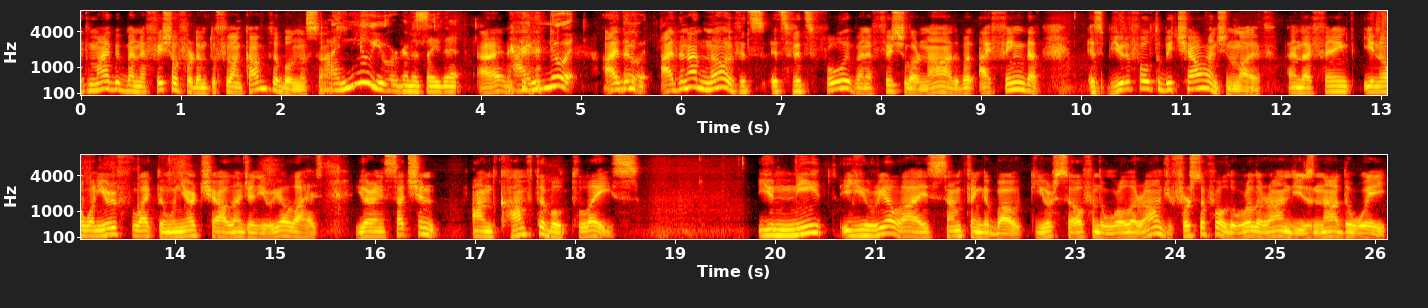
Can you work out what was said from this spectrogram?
it might be beneficial for them to feel uncomfortable in a sense I knew you were gonna say that. I, I knew it. I, I knew do, it. I do not know if it's, it's if it's fully beneficial or not, but I think that it's beautiful to be challenged in life. And I think, you know, when you reflect and when you're challenged and you realize you're in such an uncomfortable place, you need you realize something about yourself and the world around you. First of all, the world around you is not the way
